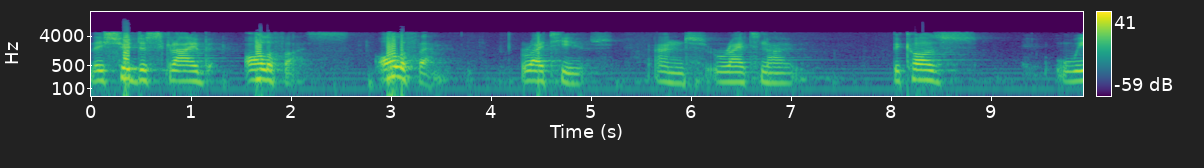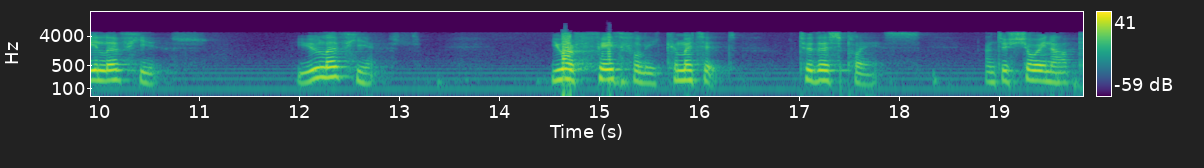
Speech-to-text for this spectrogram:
they should describe all of us, all of them, right here and right now. Because we live here. You live here. You are faithfully committed to this place and to showing up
